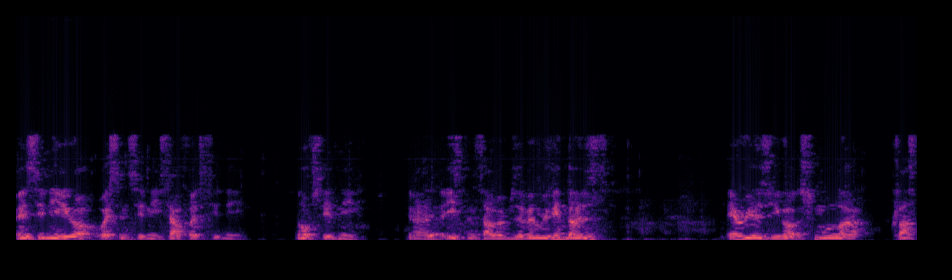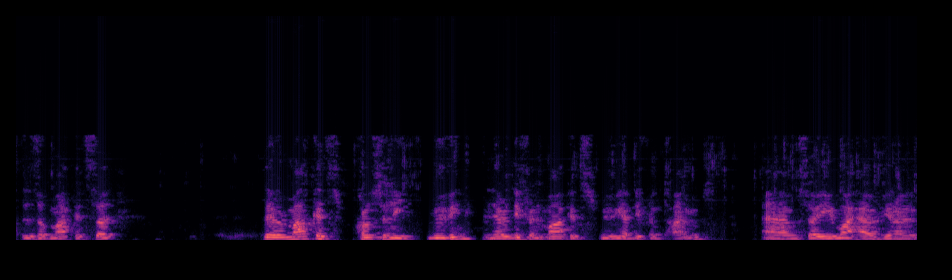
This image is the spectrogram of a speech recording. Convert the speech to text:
In Sydney, you got Western Sydney, Southwest Sydney, North Sydney, you know, Yeah. eastern suburbs. And then within those areas, you got smaller clusters of markets. So there are markets constantly moving. There are different markets moving at different times. Um, so you might have, you know,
